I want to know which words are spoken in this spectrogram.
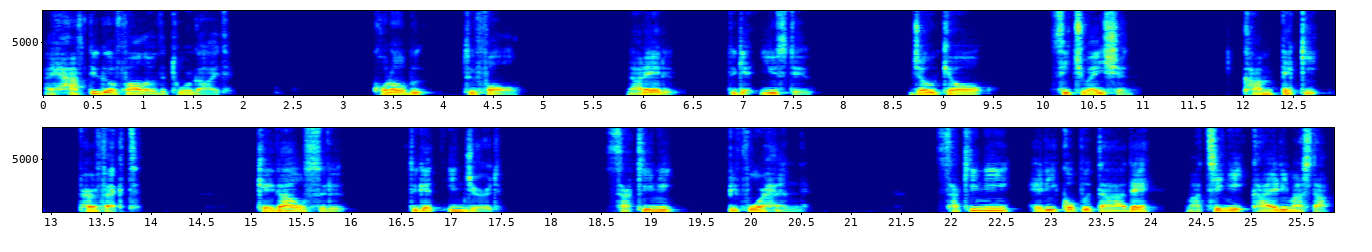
I have to go follow the tour guide. 転ぶ to fall 慣れる to get used to 状況 situation 完璧 perfect 怪我をする to get injured 先に beforehand 先にヘリコプターで街に帰りました。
